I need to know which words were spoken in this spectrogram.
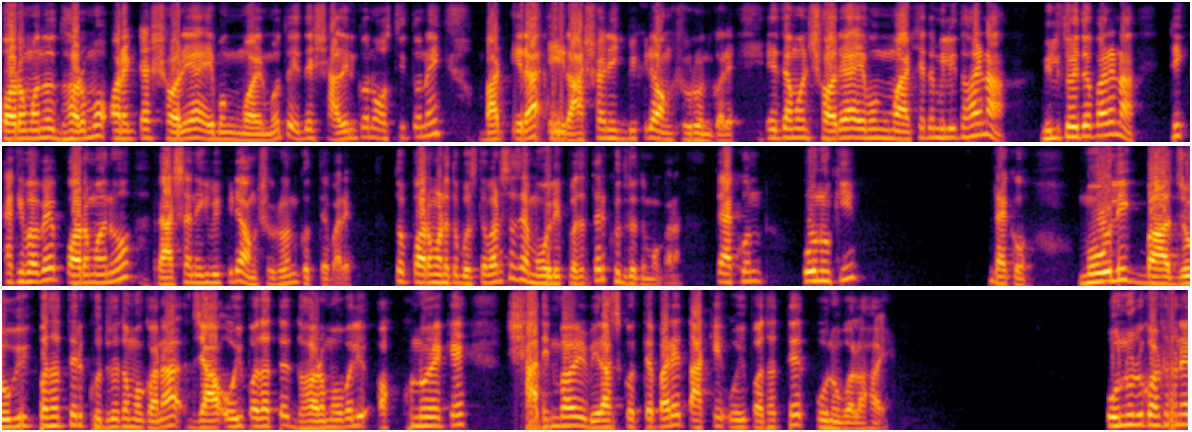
পরমাণু ধর্ম অনেকটা সরেয়া এবং ময়ের মতো। এদের স্বাধীন কোনো অস্তিত্ব নেই বাট এরা এই রাসায়নিক বিক্রিয়া অংশগ্রহণ করে। এ যেমন সরেয়া এবং ম একসাথে মিলিত হয় না? মিলিত হইতে পারে না? ঠিক একইভাবে পরমাণু রাসায়নিক বিক্রিয়া অংশগ্রহণ করতে পারে। তো পরমাণু তো বুঝতে পারছ যে মৌলিক পদার্থের ক্ষুদ্রতম কণা। তো এখন অণু কি? দেখো, মৌলিক বা যৌগিক পদার্থের ক্ষুদ্রতম কণা যা ওই পদার্থের ধর্মবলী অক্ষুণ্ণ রেখে স্বাধীনভাবে বিরাজ করতে পারে, তাকে ওই পদার্থের অণু বলা হয়। অনুর গঠনে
